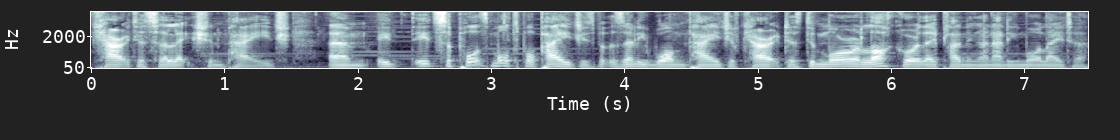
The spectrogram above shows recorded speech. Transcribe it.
character selection page, um, it, it supports multiple pages, but there's only one page of characters. Do more unlock, or are they planning on adding more later?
